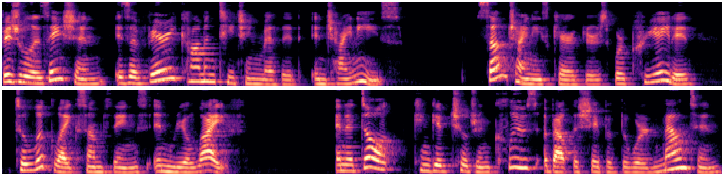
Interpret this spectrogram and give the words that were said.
Visualization is a very common teaching method in Chinese. Some Chinese characters were created to look like some things in real life. An adult can give children clues about the shape of the word mountain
